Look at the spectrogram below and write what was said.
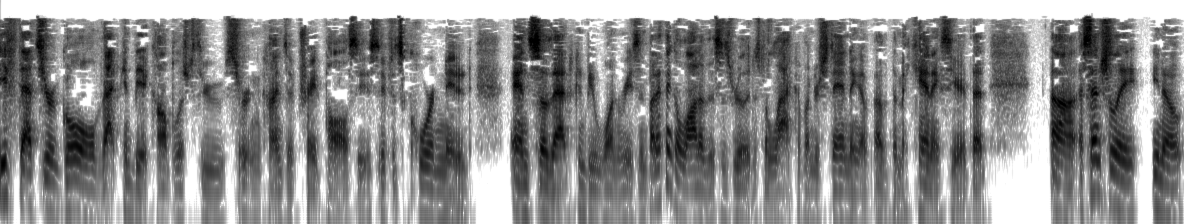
if that's your goal, that can be accomplished through certain kinds of trade policies if it's coordinated. And so that can be one reason. But I think a lot of this is really just a lack of understanding of, of the mechanics here that uh, essentially, you know,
